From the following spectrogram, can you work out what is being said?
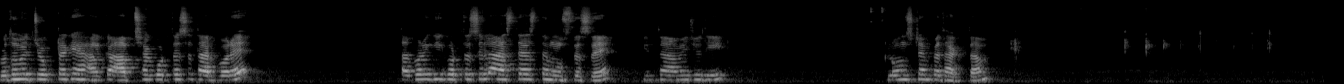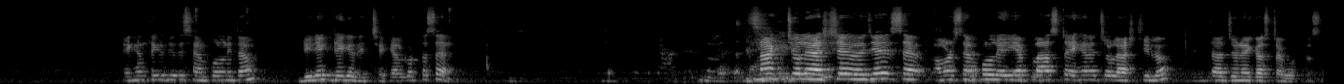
প্রথমে চোখটাকে হালকা আবছা করতেছে, তারপরে তারপরে কি করতেছিল? আস্তে আস্তে মুছতেছে। কিন্তু আমি যদি ক্লোন স্ট্যাম্পে থাকতাম, এখান থেকে যদি স্যাম্পল নিতাম ডিরেক্ট ঢেকে দিচ্ছে, খেয়াল করতেছেন? নাক চলে আসছে ওই যে আমার স্যাম্পল এরিয়া প্লাসটা এখানে চলে আসছিল, তার জন্য এই কাজটা করতেছে।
